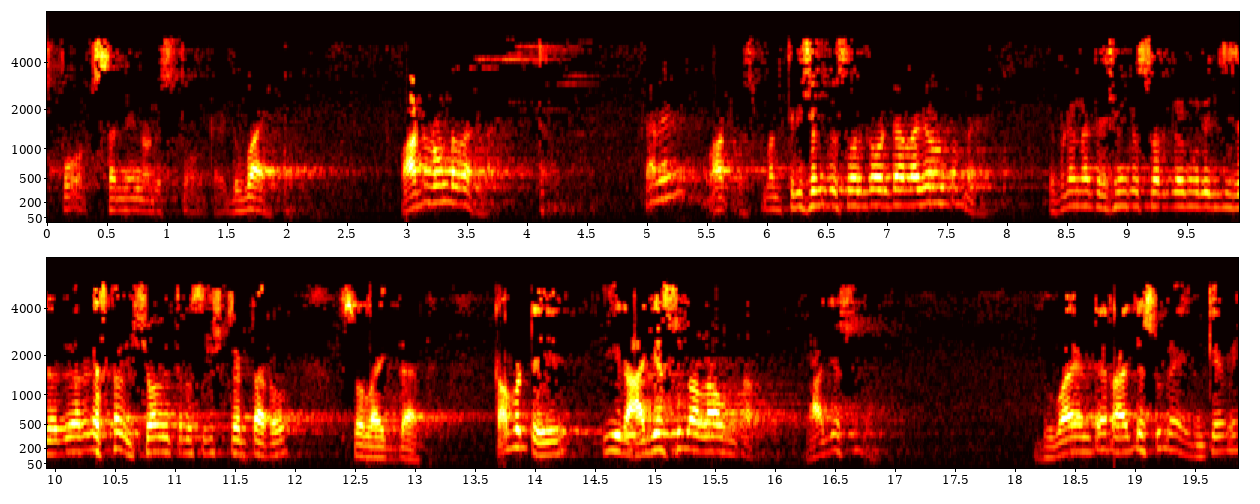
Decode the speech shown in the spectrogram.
స్పోర్ట్స్ అన్నీ నడుస్తూ ఉంటాయి. దుబాయ్. వాటర్ ఉండదు అక్కడ. కానీ వాటర్ మన త్రిశంకు స్వర్గం అంటే అలాగే ఉంటుంది. ఎప్పుడైనా త్రిశంకు స్వర్గం గురించి చదివారు కదా విశ్వామిత్ర సృష్టి అంటారు సో లైక్ దాట్. కాబట్టి ఈ రాజస్సులు అలా ఉంటారు. రాజస్సులు. దుబాయ్ అంటే రాజస్సులే ఇంకేమి?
